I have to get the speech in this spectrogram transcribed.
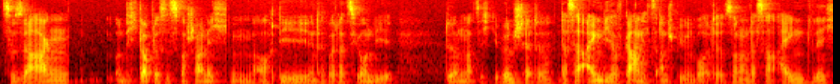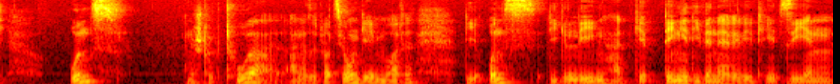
zu sagen, und ich glaube, das ist wahrscheinlich auch die Interpretation, die Dürrenmatt sich gewünscht hätte, dass er eigentlich auf gar nichts anspielen wollte, sondern dass er eigentlich uns eine Struktur einer Situation geben wollte, die uns die Gelegenheit gibt, Dinge, die wir in der Realität sehen,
